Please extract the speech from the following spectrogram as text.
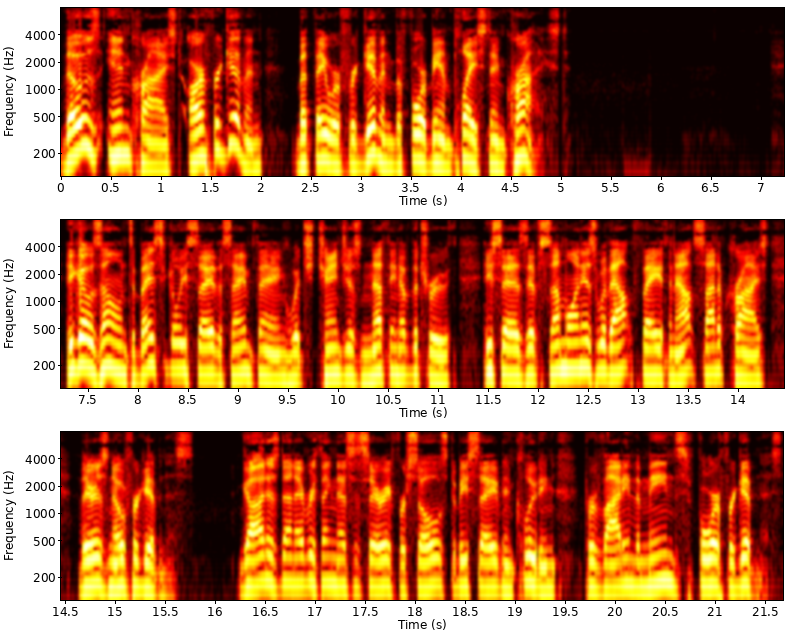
Those in Christ are forgiven, but they were forgiven before being placed in Christ. He goes on to basically say the same thing, which changes nothing of the truth. He says, If someone is without faith and outside of Christ, there is no forgiveness. God has done everything necessary for souls to be saved, including providing the means for forgiveness.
